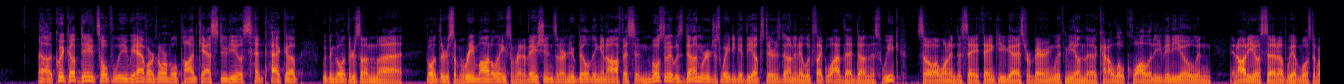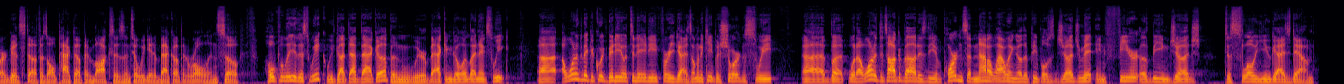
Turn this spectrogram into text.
Uh, quick updates. Hopefully, we have our normal podcast studio set back up. We've been going through some uh, going through some remodeling, some renovations in our new building and office, and most of it was done. We were just waiting to get the upstairs done, and it looks like we'll have that done this week. So I wanted to say thank you guys for bearing with me on the kind of low quality video and and audio setup. We have most of our good stuff is all packed up in boxes until we get it back up and rolling. So hopefully this week we've got that back up and we're back and going by next week. Uh, I wanted to make a quick video today for you guys. I'm going to keep it short and sweet. Uh, but what I wanted to talk about is the importance of not allowing other people's judgment and fear of being judged to slow you guys down.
